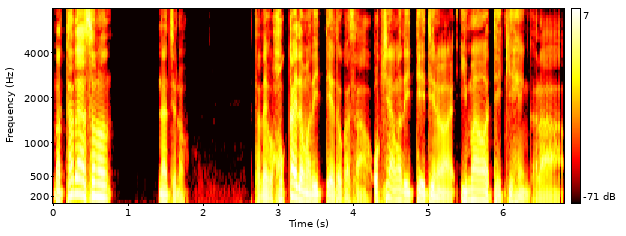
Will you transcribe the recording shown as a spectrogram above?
まあ、ただそのなんていうの例えば北海道まで行ってとかさ沖縄まで行ってっていうのは今はできへんから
